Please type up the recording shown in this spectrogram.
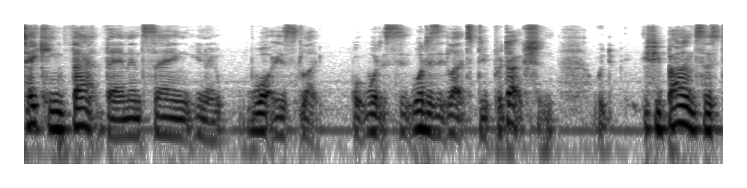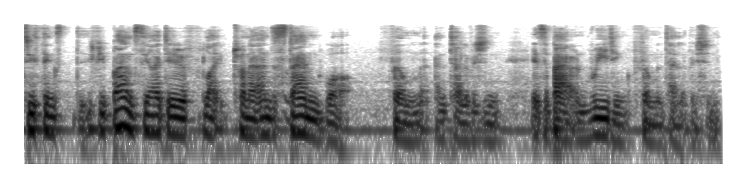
Taking that then and saying, you know, what is like, what is what is it like to do production? If you balance those two things, if you balance the idea of like trying to understand what film and television is about and reading film and television,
